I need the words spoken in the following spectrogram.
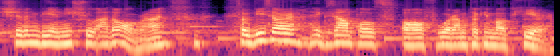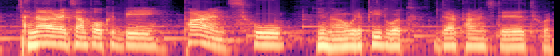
shouldn't be an issue at all, right? so these are examples of what I'm talking about here. Another example could be parents who, you know, repeat what their parents did, what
